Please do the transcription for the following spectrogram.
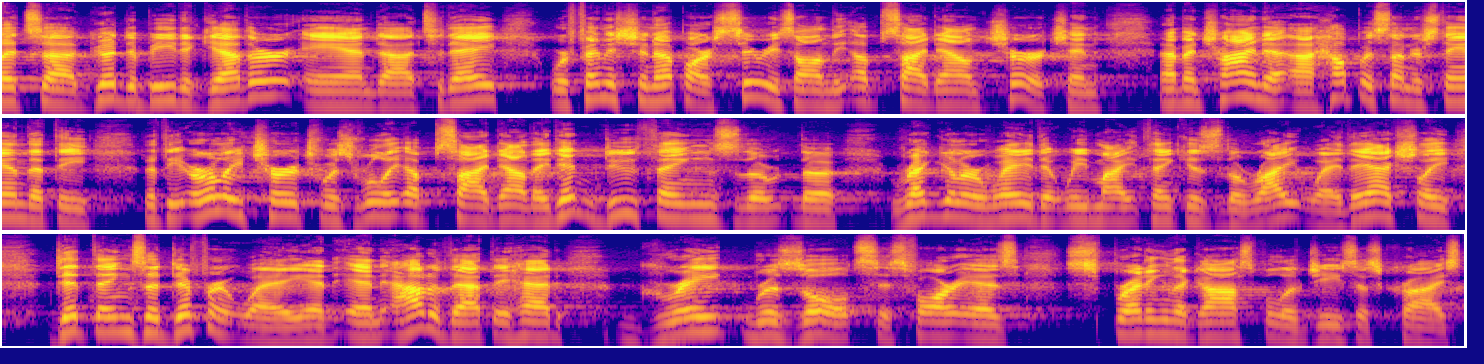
it's uh, good to be together, and uh, today we're finishing up our series on the Upside Down Church. And I've been trying to uh, help us understand that the, that the early church was really upside down. They didn't do things the, the regular way that we might think is the right way. They actually did things a different way, and, and out of that, they had great results as far as spreading the gospel of Jesus Christ.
